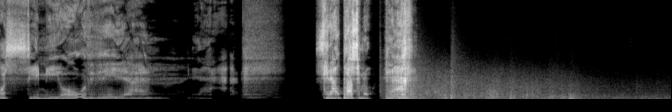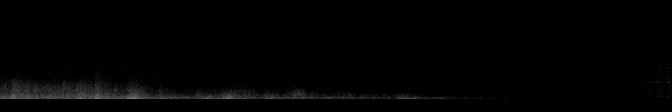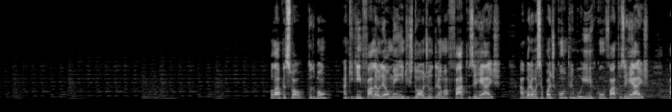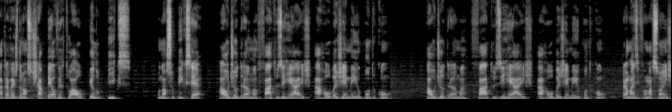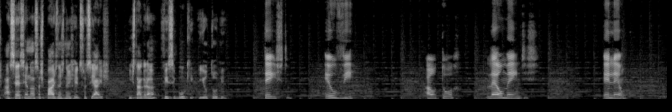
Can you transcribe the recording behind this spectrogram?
Você me ouve? Será o próximo. Olá pessoal, tudo bom? Aqui quem fala é o Léo Mendes do audiodrama Fatos e Reais. Agora você pode contribuir com Fatos e Reais através do nosso chapéu virtual pelo Pix. O nosso Pix é audiodramafatosirreais@gmail.com. audiodramafatosirreais@gmail.com. Para mais informações, acesse as nossas páginas nas redes sociais: Instagram, Facebook e YouTube. Texto. Eu vi. Autor Léo Mendes. Elenco:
